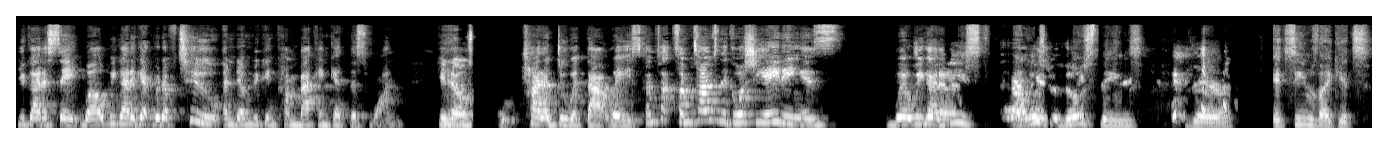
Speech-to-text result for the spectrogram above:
you got to say, well, we got to get rid of two, and then we can come back and get this one. You yeah. know, so try to do it that way. Sometimes sometimes negotiating is where we got to at least at least with those things there it seems like it's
